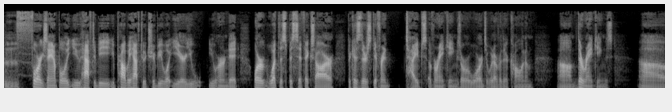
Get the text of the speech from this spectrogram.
mhm. For example, you have to be you probably have to attribute what year you you earned it or what the specifics are because there's different types of rankings or awards or whatever they're calling them. Um, they're rankings. Uh,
